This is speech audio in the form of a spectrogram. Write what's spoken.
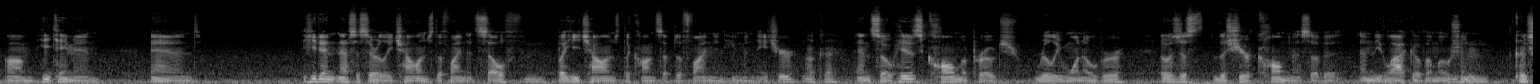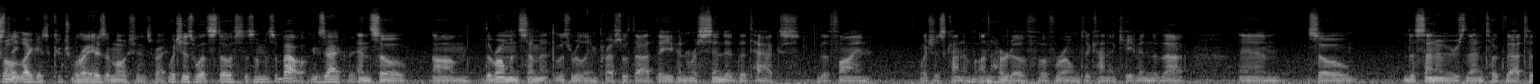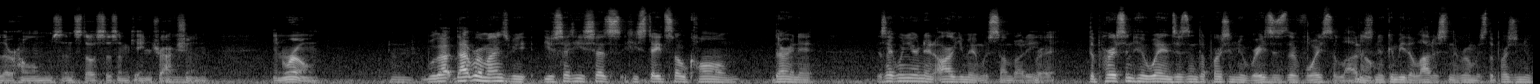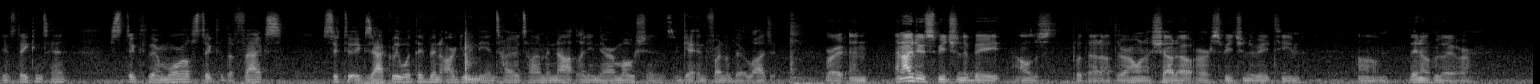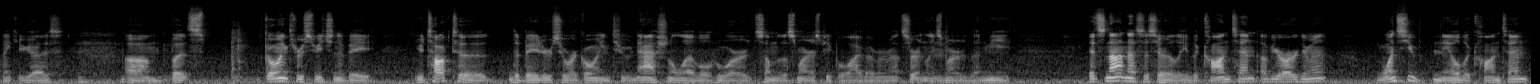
Um, he came in, and he didn't necessarily challenge the fine itself, Mm. but he challenged the concept of fine in human nature. Okay. And so his calm approach really won over. It was just the sheer calmness of it and the lack of emotion. Mhm. which Control, like it's controlling right. his emotions, right? which is what Stoicism is about. exactly. And so um, the Roman Senate was really impressed with that. They even rescinded the tax, the fine, which is kind of unheard of of Rome to kind of cave into that. And so the senators then took that to their homes, and Stoicism gained traction in Rome. Mm. Well, that that reminds me. You said he says he stayed so calm during it. It's like when you're in an argument with somebody. Right. The person who wins isn't the person who raises their voice the loudest No. and who can be the loudest in the room. It's the person who can stay content, stick to their morals, stick to the facts, stick to exactly what they've been arguing the entire time, and not letting their emotions get in front of their logic. Right, and and I do speech and debate. I'll just put that out there. I want to shout out our speech and debate team. Um, they know who they are. Thank you guys. Um, but going through speech and debate, you talk to debaters who are going to national level, who are some of the smartest people I've ever met, certainly Mhm. smarter than me. It's not necessarily the content of your argument. Once you nail the content,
